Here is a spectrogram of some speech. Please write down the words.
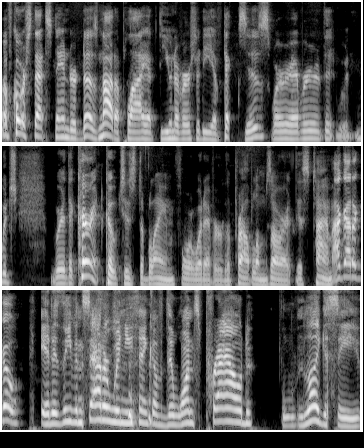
Of course, that standard does not apply at the University of Texas, wherever the, which where the current coach is to blame for whatever the problems are at this time. I gotta go. It is even sadder when you think of the once proud legacy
